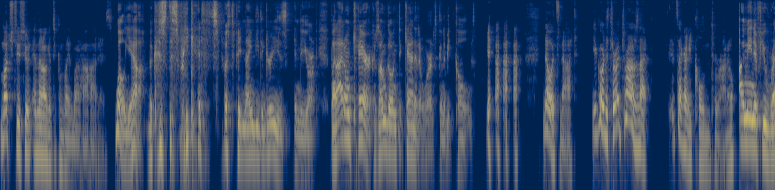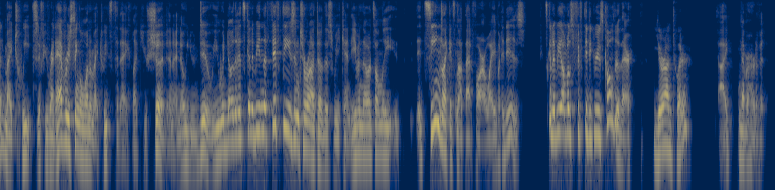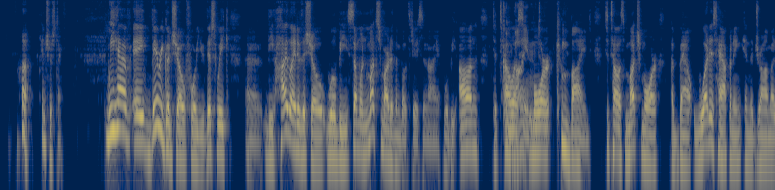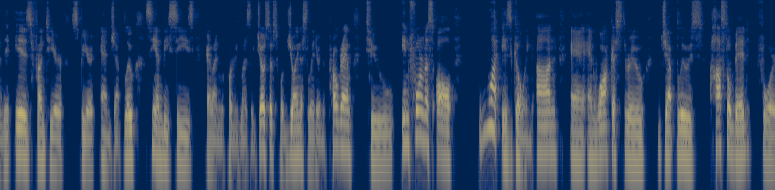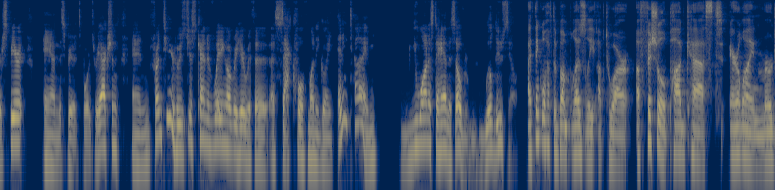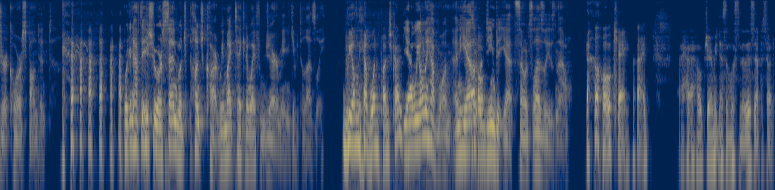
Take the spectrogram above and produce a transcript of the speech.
much too soon, and then I'll get to complain about how hot it is. Well, yeah, because this weekend it's supposed to be 90 degrees in New York, but I don't care because I'm going to Canada where it's going to be cold. no, it's not. You're going to Toronto. Toronto's not. It's not going to be cold in Toronto. I mean, if you read my tweets, if you read every single one of my tweets today, like you should, and I know you do, you would know that it's going to be in the 50s in Toronto this weekend, even though it's only, it seems like it's not that far away, but it is. It's going to be almost 50 degrees colder there. You're on Twitter? I never heard of it. Huh, interesting. We have a very good show for you this week. Uh, the highlight of the show will be someone much smarter than both Jason and I will be on to tell combined. us more combined to tell us much more about what is happening in the drama that is Frontier, Spirit, and JetBlue. CNBC's airline reporter Leslie Josephs will join us later in the program to inform us all what is going on and, and walk us through JetBlue's hostile bid for Spirit and the Spirit's board's reaction, and Frontier, who's just kind of waiting over here with a, a sack full of money, going, anytime you want us to hand this over, we'll do so. I think we'll have to bump Leslie up to our official podcast airline merger correspondent. We're going to have to issue our sandwich punch card. We might take it away from Jeremy and give it to Leslie. We only have one punch card? Yeah, we only have one, and he hasn't oh. redeemed it yet, so it's Leslie's now. okay. I, I hope Jeremy doesn't listen to this episode.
